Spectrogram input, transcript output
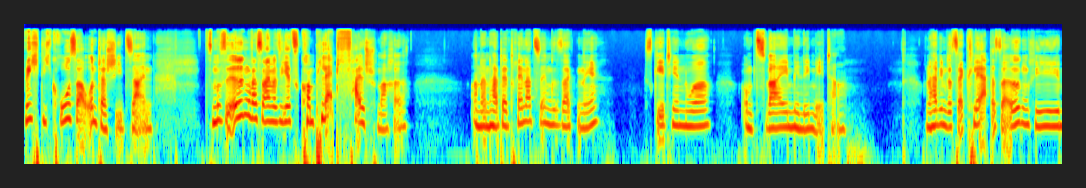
richtig großer Unterschied sein. Es muss irgendwas sein, was ich jetzt komplett falsch mache. Und dann hat der Trainer zu ihm gesagt, nee, es geht hier nur um zwei Millimeter. Und hat ihm das erklärt, dass er irgendwie,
